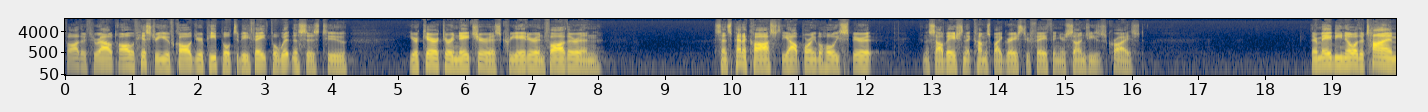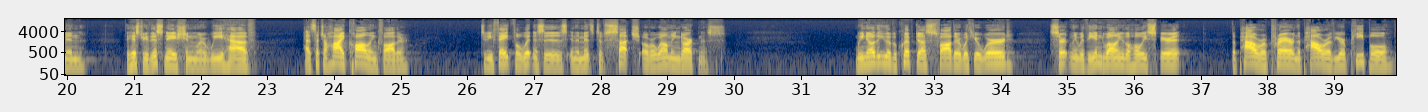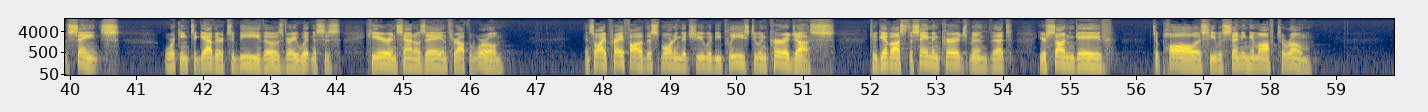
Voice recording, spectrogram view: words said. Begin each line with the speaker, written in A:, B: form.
A: Father, throughout all of history, you've called your people to be faithful witnesses to your character and nature as Creator and Father. And since Pentecost, the outpouring of the Holy Spirit and the salvation that comes by grace through faith in your Son, Jesus Christ. There may be no other time in the history of this nation where we have had such a high calling, Father to be faithful witnesses in the midst of such overwhelming darkness. We know that you have equipped us, Father, with your word, certainly with the indwelling of the Holy Spirit, the power of prayer, and the power of your people, the saints, working together to be those very witnesses here in San Jose and throughout the world. And so I pray, Father, this morning that you would be pleased to encourage us, to give us the same encouragement that your Son gave to Paul as he was sending him off to Rome.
